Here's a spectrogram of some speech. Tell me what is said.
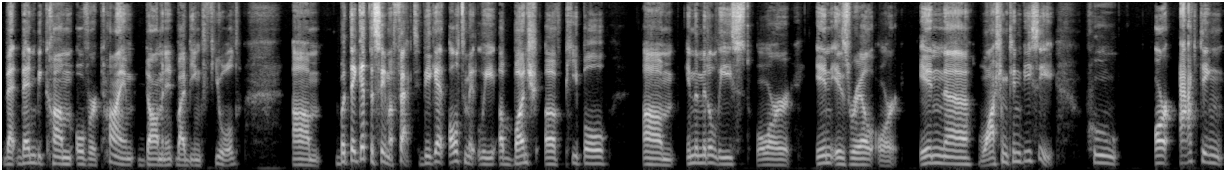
that then become over time dominant by being fueled. Um, but they get the same effect. They get ultimately a bunch of people um, in the Middle East or in Israel or in uh, Washington, D.C., who are acting,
